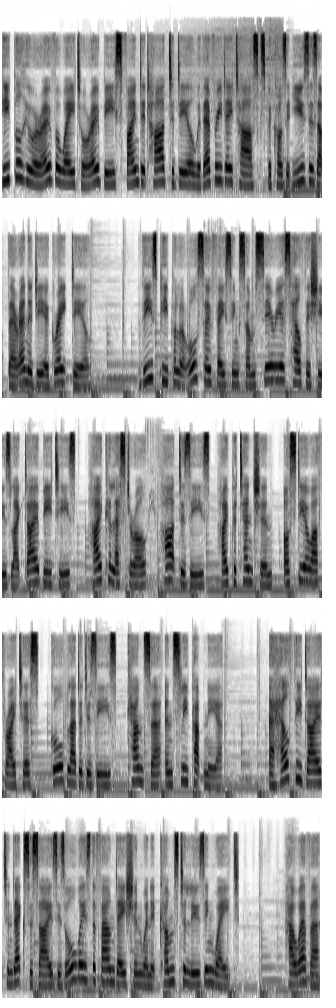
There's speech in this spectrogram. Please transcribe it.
People who are overweight or obese find it hard to deal with everyday tasks because it uses up their energy a great deal. These people are also facing some serious health issues like diabetes, high cholesterol, heart disease, hypertension, osteoarthritis, gallbladder disease, cancer, and sleep apnea. A healthy diet and exercise is always the foundation when it comes to losing weight. However,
